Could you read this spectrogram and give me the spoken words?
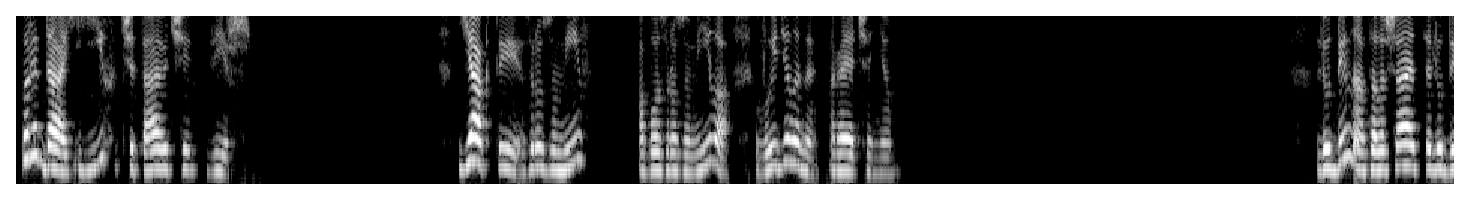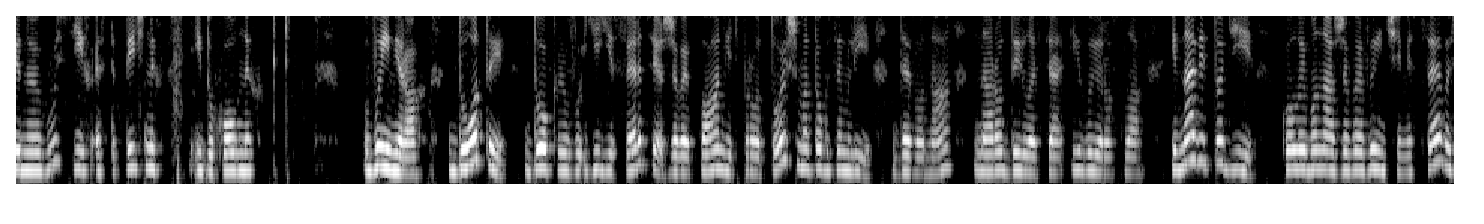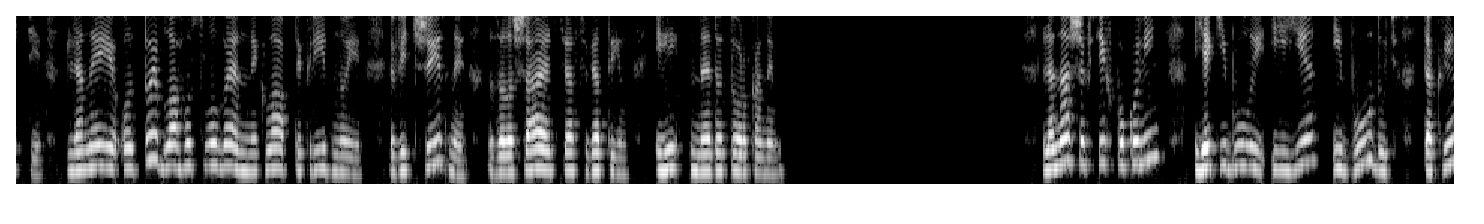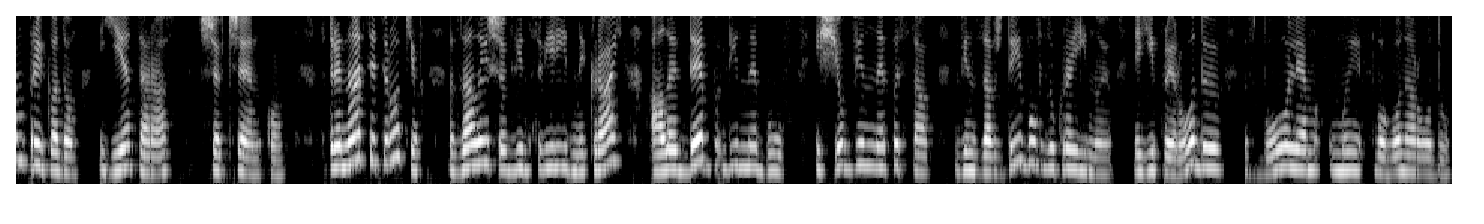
Передай їх, читаючи вірш. Як ти зрозумів або зрозуміла виділене речення? Людина залишається людиною в усіх естетичних і духовних вимірах доти, доки в її серці живе пам'ять про той шматок землі, де вона народилася і виросла. І навіть тоді, коли вона живе в іншій місцевості, для неї отой благословенний клаптик рідної вітчизни залишається святим і недоторканим. Для наших всіх поколінь, які були і є, і будуть, таким прикладом є Тарас Шевченко. В 13 років залишив він свій рідний край, але де б він не був і що б він не писав, він завжди був з Україною, її природою, з болями свого народу.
